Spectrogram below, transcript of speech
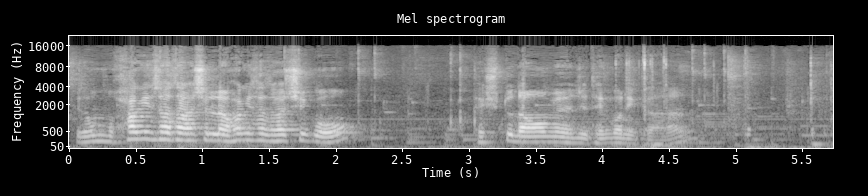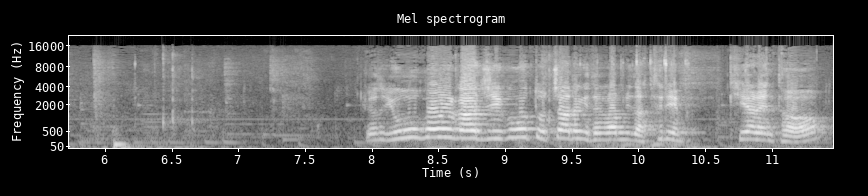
그래서 한번 확인사서 하실려면 확인사서 하시고 110도 나오면 이제 된 거니까. 그래서 요걸 가지고 또 자르게 들어갑니다. 트림. TR 엔터.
